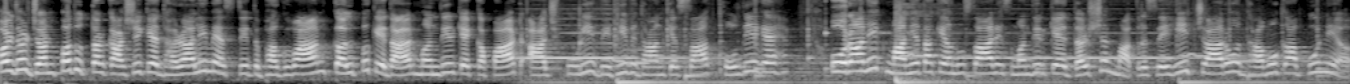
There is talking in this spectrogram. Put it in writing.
और इधर जनपद उत्तरकाशी के धराली में स्थित भगवान कल्प केदार मंदिर के कपाट आज पूरी विधि विधान के साथ खोल दिए गए हैं। पौराणिक मान्यता के अनुसार इस मंदिर के दर्शन मात्र से ही चारों धामों का पुण्य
